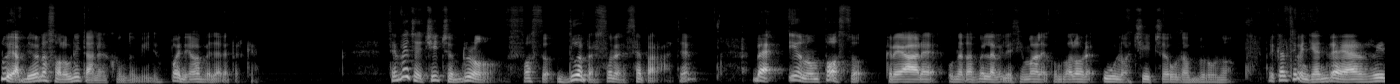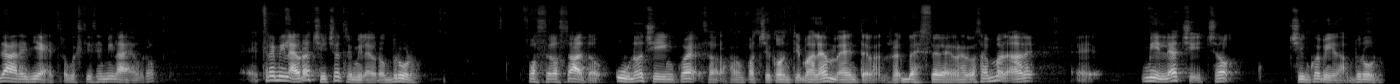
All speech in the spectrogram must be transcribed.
lui abbia una sola unità nel condominio. Poi andiamo a vedere perché. Se invece Ciccio e Bruno fossero due persone separate, beh, io non posso creare una tabella millesimale con valore 1 a Ciccio e 1 a Bruno, perché altrimenti andrei a ridare dietro questi 6.000 euro, 3.000 euro a Ciccio e 3.000 euro a Bruno. Fossero stato 1 5, ora non faccio i conti male a mente, ma dovrebbe essere una cosa banale, eh, 1.000 a Ciccio, 5.000 a Bruno.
